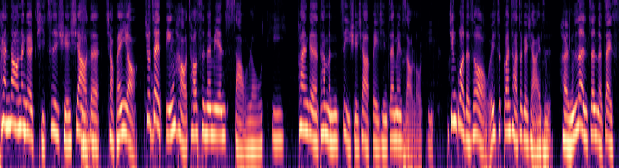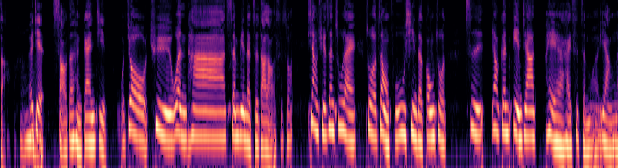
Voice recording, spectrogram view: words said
看到那个启智学校的小朋友就在顶好超市那边扫楼梯，穿个他们自己学校的背心在那边扫楼梯。经过的时候，我一直观察这个小孩子，很认真的在扫，而且扫得很干净。我就去问他身边的指导老师说，像学生出来做这种服务性的工作。是要跟店家配合还是怎么样呢？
